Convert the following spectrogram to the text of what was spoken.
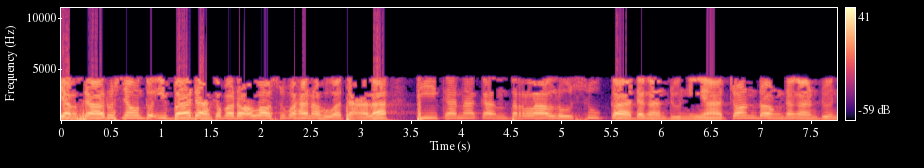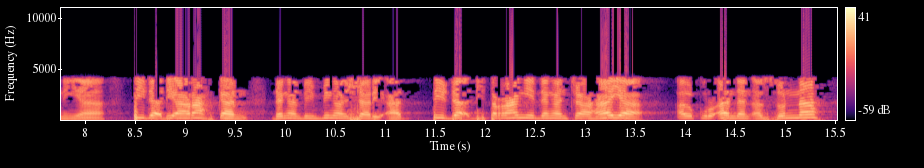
yang seharusnya untuk ibadah kepada Allah Subhanahu wa taala dikarenakan terlalu suka dengan dunia, condong dengan dunia, tidak diarahkan dengan bimbingan syariat, tidak diterangi dengan cahaya Al-Qur'an dan As-Sunnah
